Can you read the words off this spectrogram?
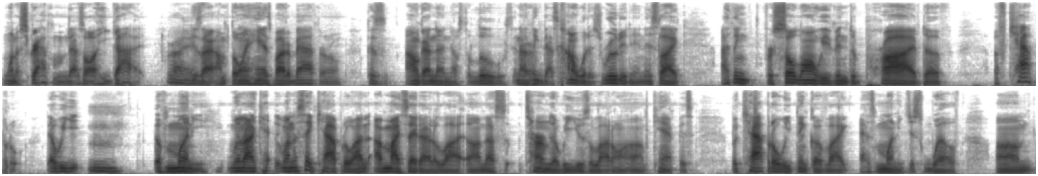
want to scrap him, that's all he got. Right. He's like, I'm throwing hands by the bathroom because I don't got nothing else to lose. And I think that's kind of what it's rooted in. It's like I think for so long we've been deprived of of capital that we of money. When I when I say capital, I, I might say that a lot. Um, that's a term that we use a lot on um, campus. But capital, we think of like as money, just wealth, um,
